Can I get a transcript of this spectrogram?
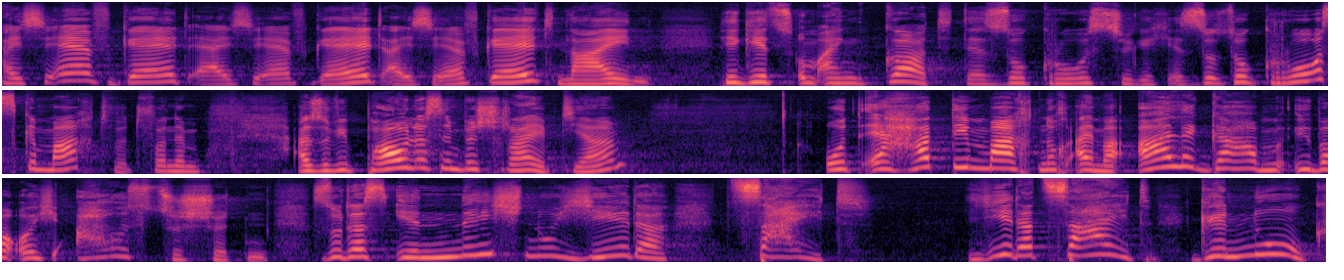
ICF, Geld, ICF, Geld, ICF, Geld. Nein, hier geht es um einen Gott, der so großzügig ist, so, so groß gemacht wird von dem, also wie Paulus ihn beschreibt, ja. Und er hat die Macht, noch einmal alle Gaben über euch auszuschütten, sodass ihr nicht nur jeder Zeit, jeder Zeit genug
